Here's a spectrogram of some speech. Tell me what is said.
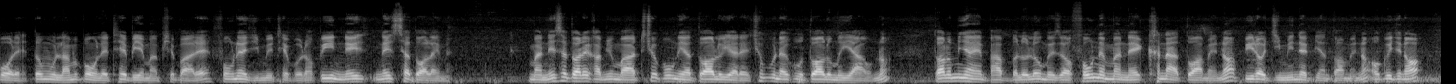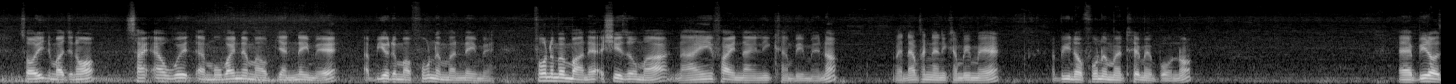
ပေါ်တယ်သုံးဖို့လာမပေါ်လဲထည့်ပေးရမှာဖြစ်ပါတယ်ဖုန်းနဲ့ Gmail ထည့်ပေါ်တော့ပြီးနေနေဆက်သွားလိုက်မယ်ဒီမှာနေဆက်သွားတဲ့ခါမျိုးမှာတချို့ဖုန်းတွေကသွားလို့ရတယ်တချို့ဖုန်းတွေကခုသွားလို့မရဘူးเนาะသွားလို့မရရင်ဘာဘယ်လိုလုပ်မလဲဆိုတော့ဖုန်းနံပါတ်နဲ့ခဏသွားမယ်เนาะပြီးတော့ Gmail နဲ့ပြန်သွားမယ်เนาะ Okay ကျွန်တော် sorry ဒီမှာကျွန်တော် sign up with a mobile number ကိုပြန်နှိပ်မယ်အပြီးတော့ဒီမှာဖုန်းနံပါတ်နှိပ်မယ်ဖုန်းနံပါတ်မှာလည်းအရှိဆုံးမှာ959လေးခံပေးမယ်เนาะ959လေးခံပေးမယ်အပြီးတော့ဖုန်းနံပါတ်ထည့်မယ်ပေါ့เนาะ အဲပြီးတော့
